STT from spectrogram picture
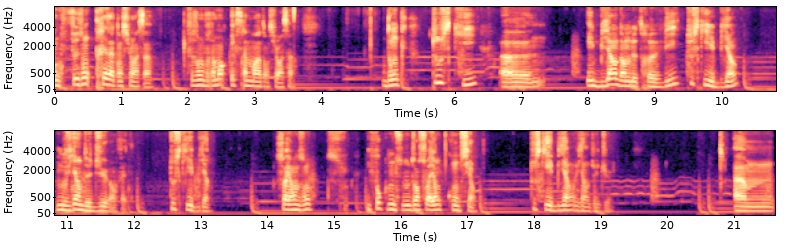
Donc faisons très attention à ça. Faisons vraiment extrêmement attention à ça. Donc tout ce qui euh, est bien dans notre vie, tout ce qui est bien, nous vient de Dieu en fait. Tout ce qui est bien. Soyons en, il faut que nous, en soyons conscients. Tout ce qui est bien vient de Dieu. Euh,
